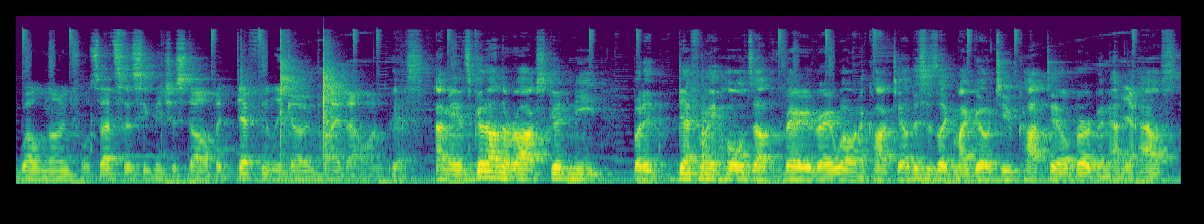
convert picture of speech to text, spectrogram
well known for. So that's a signature style. But definitely go buy that one. Yes, I mean it's good on the rocks, good neat but it definitely holds up very, very well in a cocktail. This is like my go-to cocktail bourbon at yeah. the house.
